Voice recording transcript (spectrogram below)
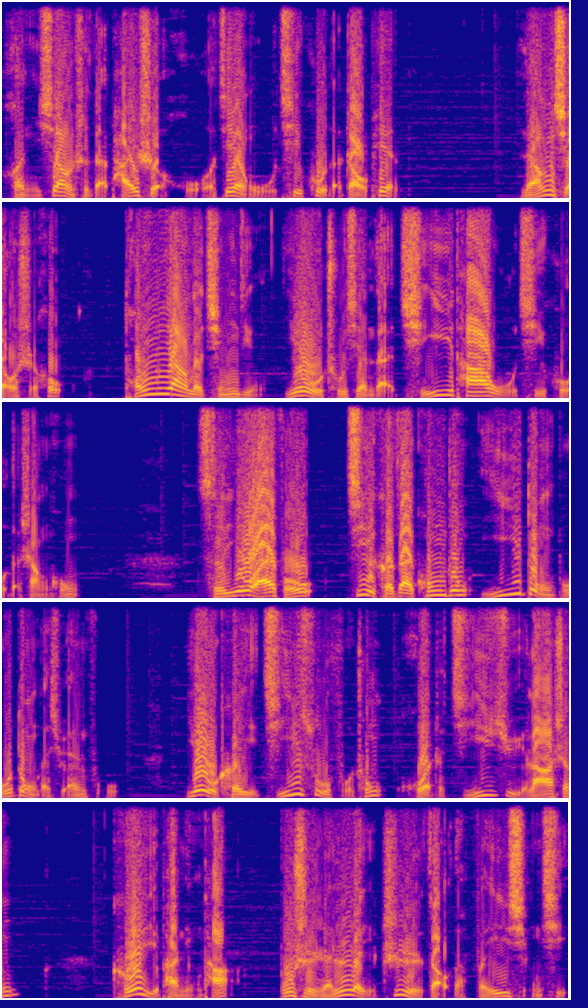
很像是在拍摄火箭武器库的照片。两小时后，同样的情景又出现在其他武器库的上空。此 UFO 既可在空中一动不动地悬浮。又可以急速俯冲或者急剧拉升，可以判定它不是人类制造的飞行器。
